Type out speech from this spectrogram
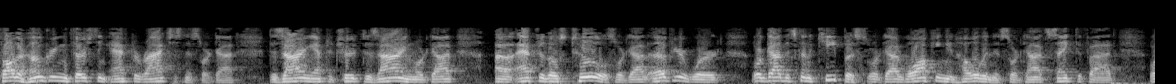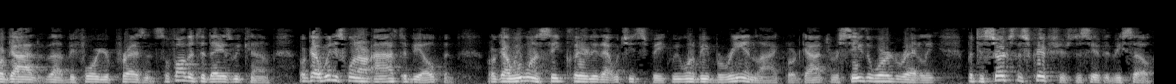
Father, hungering and thirsting after righteousness, Lord God, desiring after truth, desiring, Lord God, uh, after those tools, Lord God, of your word, Lord God, that's going to keep us, Lord God, walking in holiness, Lord God, sanctified, Lord God, uh, before your presence. So, Father, today as we come, Lord God, we just want our eyes to be open. Lord God, we want to see clearly that which you speak. We want to be Berean-like, Lord God, to receive the word readily, but to search the scriptures to see if it be so.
